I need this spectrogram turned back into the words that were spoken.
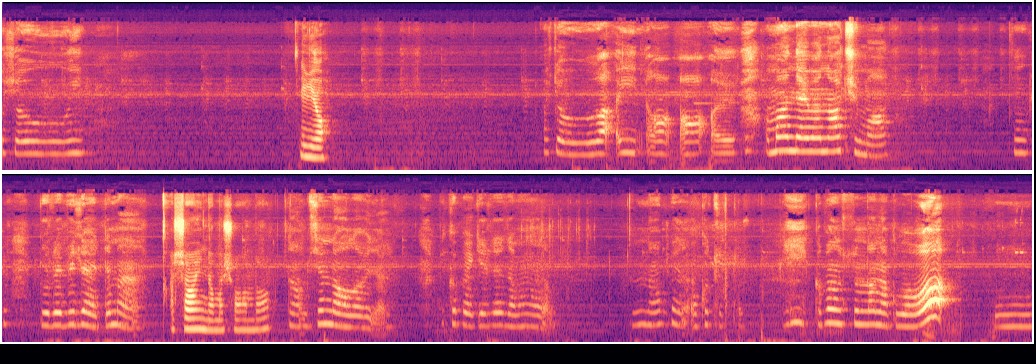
Aşağı in. İniyor. Aşağı in. Ama anne hemen açma. Çünkü görebilir değil mi? Aşağı indi ama şu anda. Tamam şimdi olabilir. Kapıya girdiği zaman. Hı, Ne yapıyorsun? Oku tuttur. Kapının üstünden. Hmm.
